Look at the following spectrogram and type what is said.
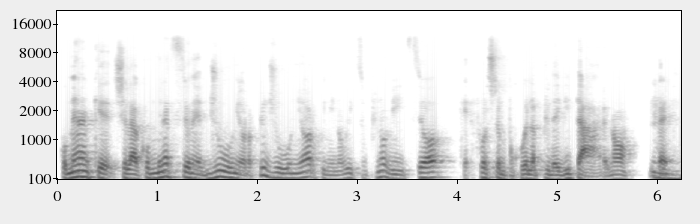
come anche c'è la combinazione junior più junior, quindi novizio più novizio, che forse è un po' quella più da evitare, no? Cioè, mm.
